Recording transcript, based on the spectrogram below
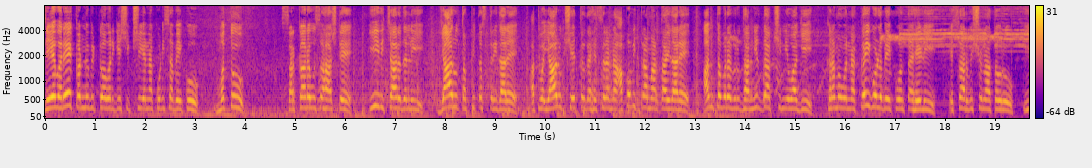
ದೇವರೇ ಕಣ್ಣು ಬಿಟ್ಟು ಅವರಿಗೆ ಶಿಕ್ಷೆಯನ್ನು ಕೊಡಿಸಬೇಕು. ಮತ್ತು ಸರ್ಕಾರವೂ ಸಹ ಅಷ್ಟೇ, ಈ ವಿಚಾರದಲ್ಲಿ ಯಾರು ತಪ್ಪಿತಸ್ಥರಿದ್ದಾರೆ ಅಥವಾ ಯಾರು ಕ್ಷೇತ್ರದ ಹೆಸರನ್ನ ಅಪವಿತ್ರ ಮಾಡ್ತಾ ಇದ್ದಾರೆ, ಅಂಥವರ ವಿರುದ್ಧ ನಿರ್ದಾಕ್ಷಿಣ್ಯವಾಗಿ ಕ್ರಮವನ್ನ ಕೈಗೊಳ್ಳಬೇಕು ಅಂತ ಹೇಳಿ ಎಸ್ ಆರ್ ವಿಶ್ವನಾಥ್ ಅವರು ಈ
